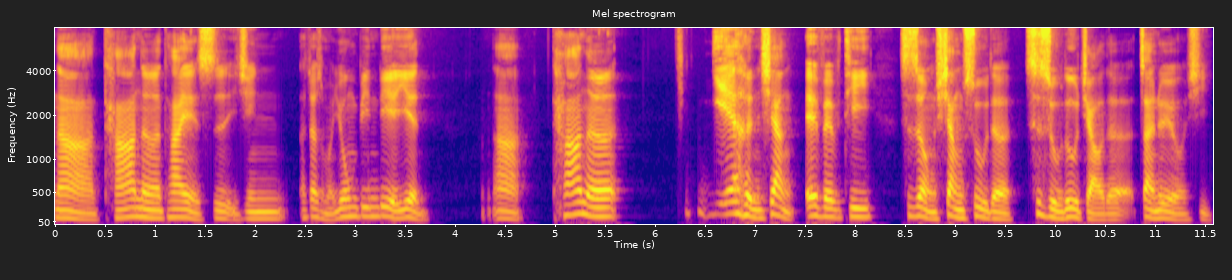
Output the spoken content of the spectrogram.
那它呢，它也是已经，那叫什么？佣兵烈焰。那它呢，也很像 FFT。是这种像素的四十五度角的战略游戏，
